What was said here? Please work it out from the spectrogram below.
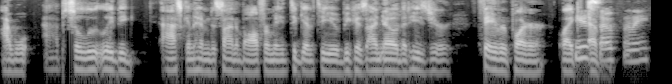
I will absolutely be asking him to sign a ball for me to give to you because I know Yeah. that he's your favorite player, like He's ever. so funny.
